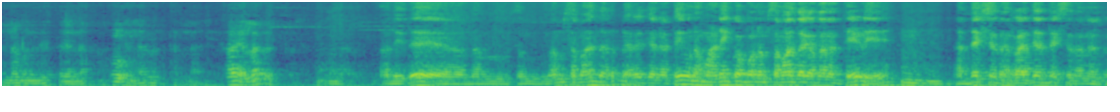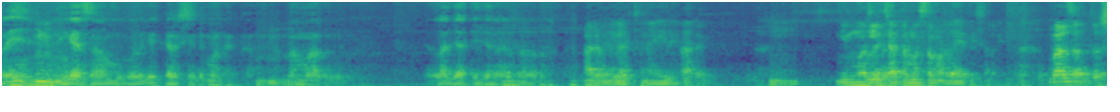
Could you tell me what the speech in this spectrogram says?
ಎಲ್ಲ ಬಂದಿರ್ತಾರೆ ಎಲ್ಲ ಎಲ್ಲರೂ ಇರ್ತಾರಲ್ಲ ಅಲ್ಲಿ. ಎಲ್ಲರೂ ಇರ್ತಾರೆ. ಅದಿದೆ ನಮ್ ನಮ್ ಸಮಾಜದಾಗ ಬೇರೆ ಜನತೆ ಇವ್ ನಮ್ಮ ಮಾಣಿಕ್ ಒಬ್ಬ ನಮ್ ಸಮಾಜದಾಗ ಅದಾನ ಅಂತ ಹೇಳಿ ಅಧ್ಯಕ್ಷ ರಾಜ್ಯಾಧ್ಯಕ್ಷ ಅದಾನಲ್ರಿ. ಹಿಂಗೆ ಸ್ವಾಮಿಗಳಿಗೆ ಕರೆಸಿದೆ ಮಾಡಾಕ ನಮ್ಮ. ಎಲ್ಲ ಜಾತಿ ಜನ. ಆರೋಗ್ಯ ಚೆನ್ನಾಗಿದೆ. ನಿಮ್ಮ ಚಾತಮಾಸ ಮಾಡೋದಾಯ್ತು ಈ ಸಲ ಬಹಳ ಸಂತೋಷ.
